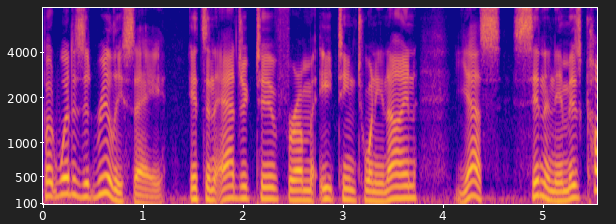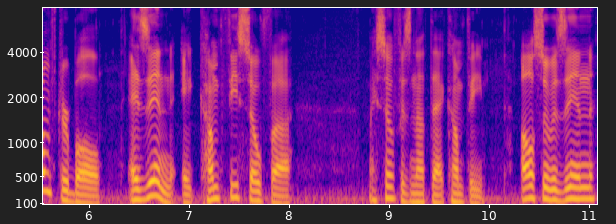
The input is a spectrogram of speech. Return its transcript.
but what does it really say? It's an adjective from 1829. Yes, synonym is comfortable, as in a comfy sofa. My sofa's not that comfy. Also, as in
